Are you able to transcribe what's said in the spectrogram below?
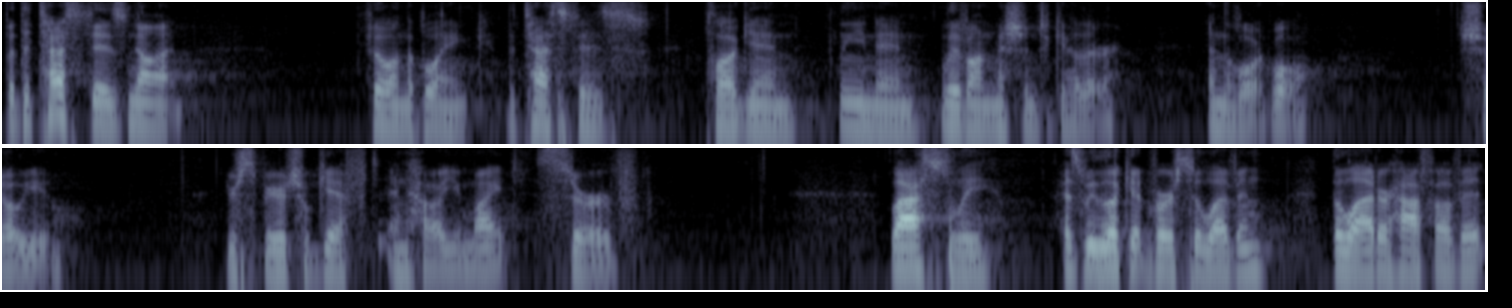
But the test is not fill in the blank. The test is plug in, lean in, live on mission together, and the Lord will show you your spiritual gift and how you might serve. Lastly, as we look at verse 11, the latter half of it,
